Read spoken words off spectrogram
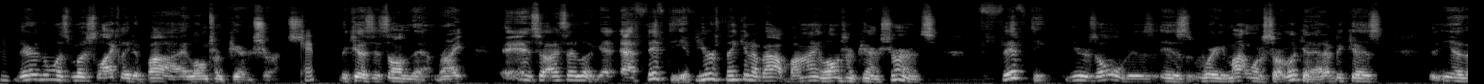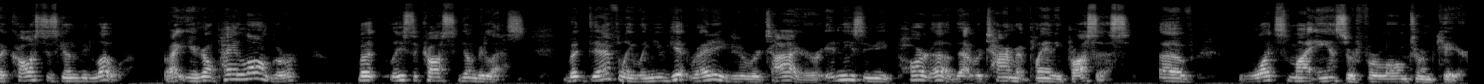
Mhm. they're the ones most likely to buy long term care insurance Okay. because it's on them, right? And so I say, look, at, at 50, if you're thinking about buying long term care insurance, 50 years old is, is where you might want to start looking at it because, you know, the cost is going to be lower right? You're going to pay longer, but at least the cost is going to be less. But definitely, when you get ready to retire, it needs to be part of that retirement planning process of what's my answer for long term care.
